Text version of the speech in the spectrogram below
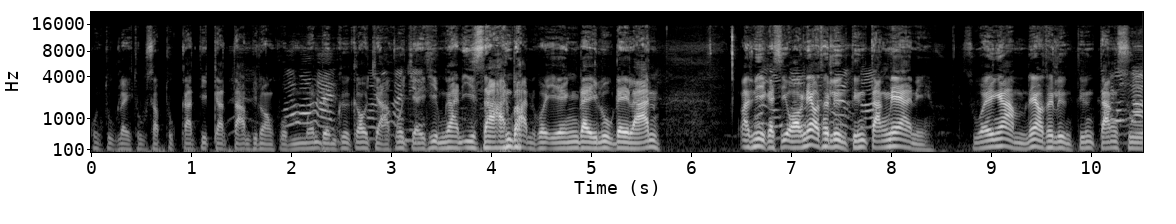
คุณทุกไลค์ทุกซับทุกการติดการตามพี่น้องผมเหมือนเดิมคือเก้าจากหัวใจทีมงานอีสานบ้านตัวเองได้ลูกได้หลาน อันนี้ก็สิออกแนวทะลึงตึงตังแน่นี่ สวยงามแนวทะลึงตึงตังสู่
